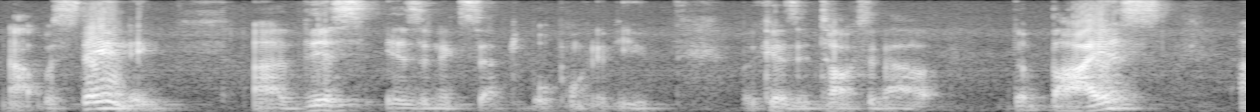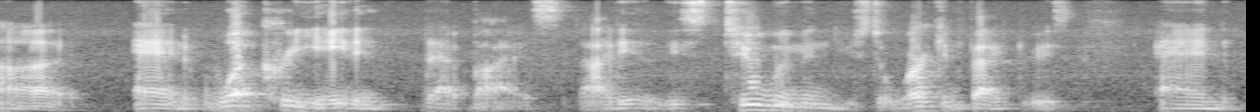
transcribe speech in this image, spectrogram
notwithstanding, uh, this is an acceptable point of view because it talks about the bias uh, and what created that bias. The idea that these two women used to work in factories and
